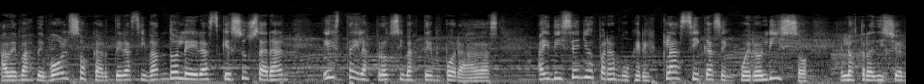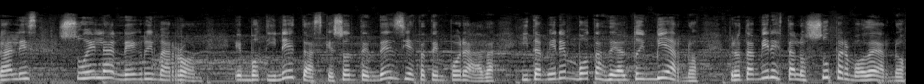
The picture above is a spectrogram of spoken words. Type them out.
además de bolsos, carteras y bandoleras que se usarán esta y las próximas temporadas. Hay diseños para mujeres clásicas en cuero liso, en los tradicionales suela negro y marrón en botinetas, que son tendencia esta temporada, y también en botas de alto invierno. Pero también está lo súper moderno,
